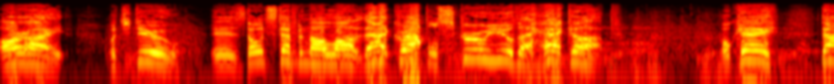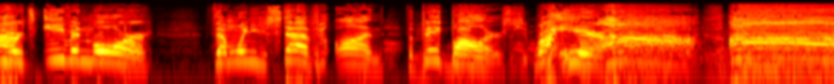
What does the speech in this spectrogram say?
All right. What you do is don't step in the lava. That crap will screw you the heck up. Okay? That hurts even more than when you step on the big ballers right here. Ah! Ah!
